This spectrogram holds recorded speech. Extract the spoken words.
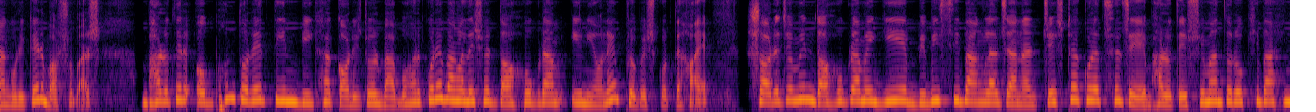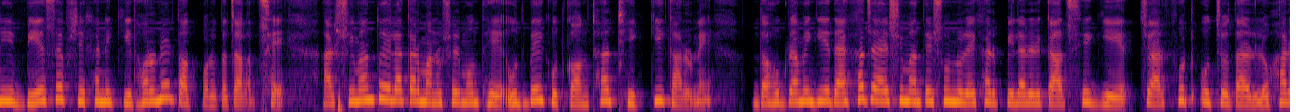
নাগরিকের বসবাস। ভারতের অভ্যন্তরে তিন বিঘা করিডোর ব্যবহার করে বাংলাদেশের দহগ্রাম ইউনিয়নে প্রবেশ করতে হয়। সরেজমিন দহগ্রামে গিয়ে বিবিসি বাংলা জানার চেষ্টা করেছে যে ভারতের সীমান্তরক্ষী বাহিনী বিএসএফ সেখানে কী ধরনের তৎপরতা চালাচ্ছে। আর সীমান্ত এলাকার মানুষের মধ্যে উদ্বেগ, উৎকণ্ঠা ঠিক কী কারণে? দহগ্রামে গিয়ে দেখা যায় সীমান্তের শূন্যরেখার পিলারের কাছে গিয়ে চার ফুট উচ্চতার লোহার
